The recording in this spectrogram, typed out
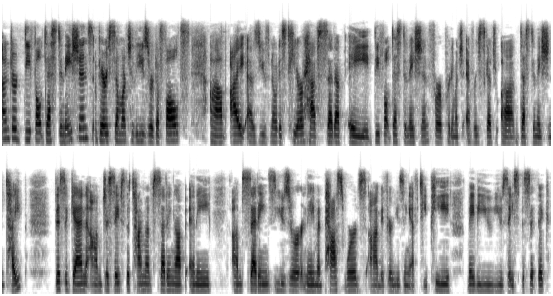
Under default destinations, very similar to the user defaults, um, I, as you've noticed here, have set up a default destination for pretty much every schedule uh, destination type. This again um, just saves the time of setting up any um, settings, username and passwords. Um, if you're using FTP, maybe you use a specific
